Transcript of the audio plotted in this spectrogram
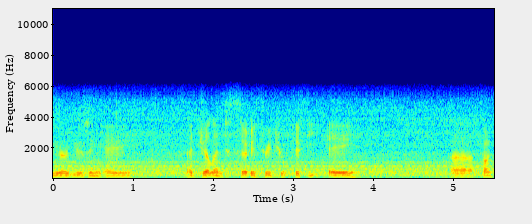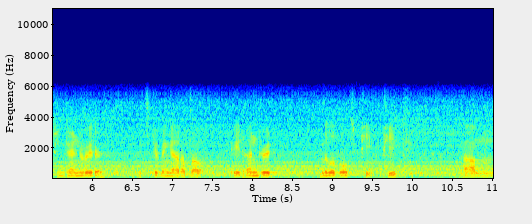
we are using a Agilent 33250A uh, function generator. It's giving out about 800 millivolts peak peak. Um,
